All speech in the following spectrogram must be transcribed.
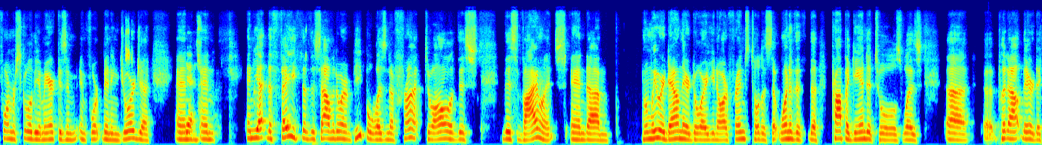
former School of the Americas in, in Fort Benning, Georgia. And yes. and and yet the faith of the Salvadoran people was an affront to all of this this violence. And um, when we were down there, Dora, you know, our friends told us that one of the, the propaganda tools was uh, uh, put out there to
